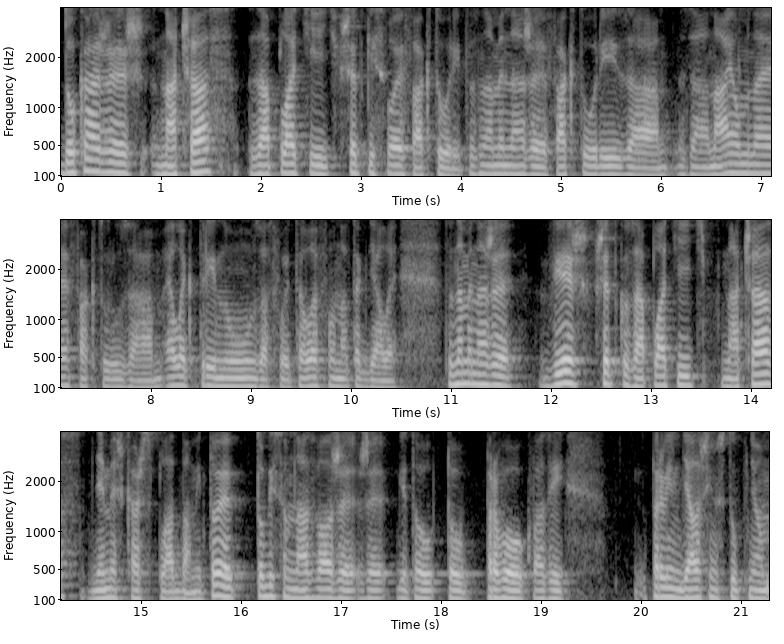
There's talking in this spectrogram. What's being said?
dokážeš na čas zaplatiť všetky svoje faktúry. To znamená, že faktúry za, za nájomné, faktúru za elektrinu, za svoj telefón a tak ďalej. To znamená, že vieš všetko zaplatiť na čas, nemeškáš s platbami. To, je, to by som nazval, že, že je to tou prvou kvázi prvým ďalším stupňom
